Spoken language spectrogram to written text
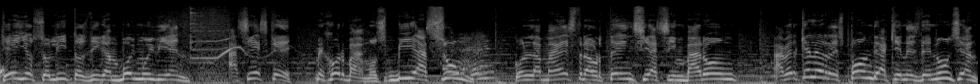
que ellos solitos digan voy muy bien. Así es que mejor vamos, vía Zoom, con la maestra Hortensia Simbarón. A ver qué le responde a quienes denuncian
